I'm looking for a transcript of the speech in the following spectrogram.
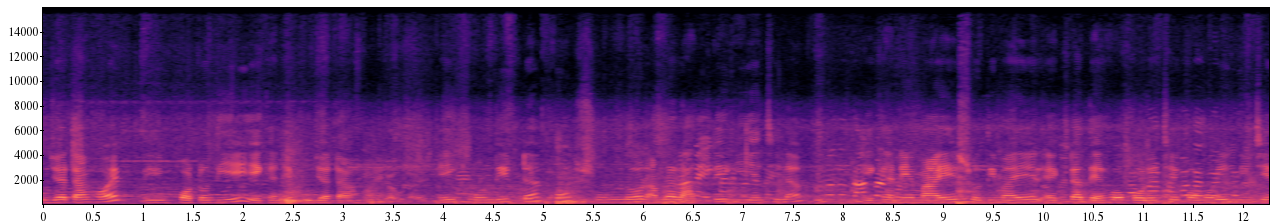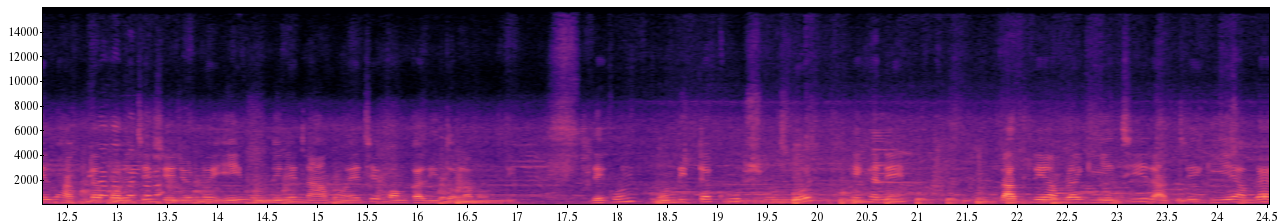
পূজাটা হয়। এই ফটো দিয়েই এখানে পূজাটা হয়। এই মন্দিরটা খুব সুন্দর। আমরা রাত্রে গিয়েছিলাম। এখানে মায়ের, সতী মায়ের একটা দেহ পড়েছে, কোমরের নিচের ভাগটা পড়েছে। সেজন্য এই মন্দিরের নাম হয়েছে কঙ্কালীতলা মন্দির। দেখুন, মন্দিরটা খুব সুন্দর। এখানে রাত্রে আমরা গিয়েছি। রাত্রে গিয়ে আমরা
